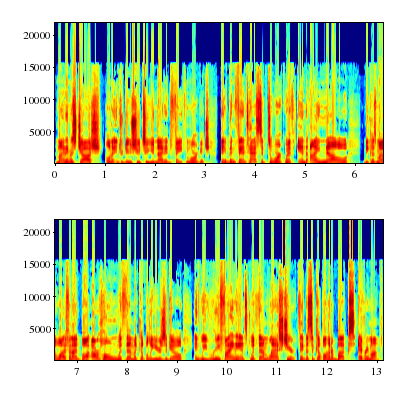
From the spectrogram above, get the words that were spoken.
My name is Josh. I want to introduce you to United Faith Mortgage. They've been fantastic to work with. And I know because my wife and I bought our home with them a couple of years ago and we refinanced with them last year. Saved us a couple hundred bucks every month.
